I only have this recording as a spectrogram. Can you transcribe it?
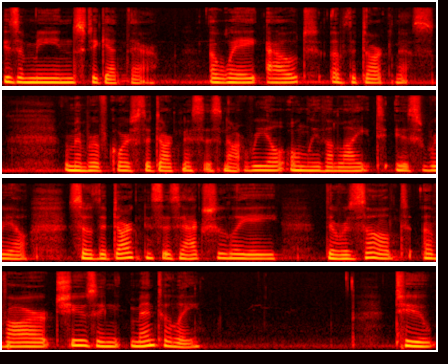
is a means to get there, a way out of the darkness. Remember, of course, the darkness is not real, only the light is real. So the darkness is actually the result of our choosing mentally to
